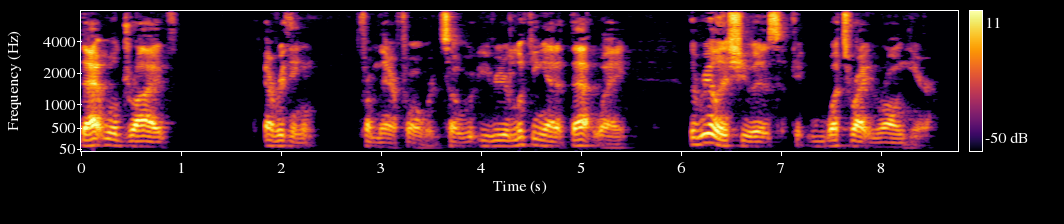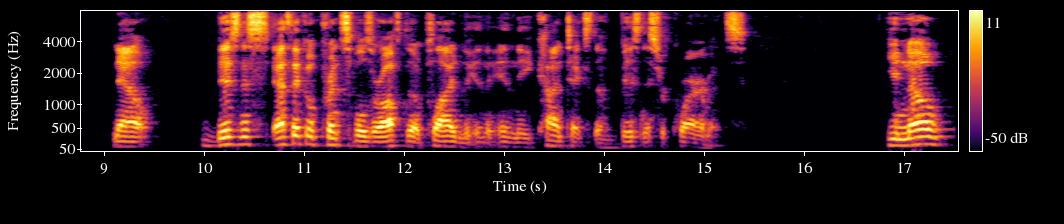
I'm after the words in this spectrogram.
That will drive everything from there forward. So if you're looking at it that way, the real issue is okay, what's right and wrong here. Now, business ethical principles are often applied in the, in the, in the context of business requirements. You know,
